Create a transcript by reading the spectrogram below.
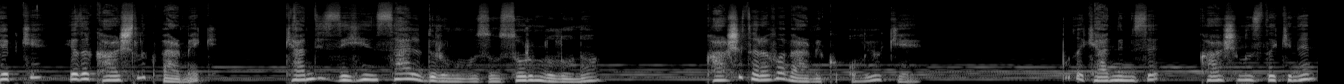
Tepki ya da karşılık vermek kendi zihinsel durumumuzun sorumluluğunu karşı tarafa vermek oluyor ki bu da kendimizi karşımızdakinin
